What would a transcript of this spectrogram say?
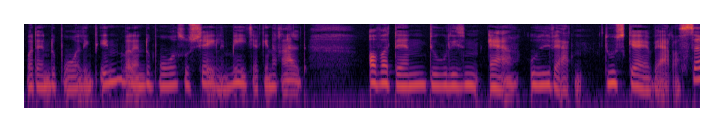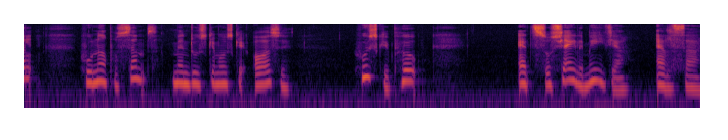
hvordan du bruger LinkedIn, hvordan du bruger sociale medier generelt, og hvordan du ligesom er ude i verden. Du skal være dig selv 100%, men du skal måske også huske på, at sociale medier altså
